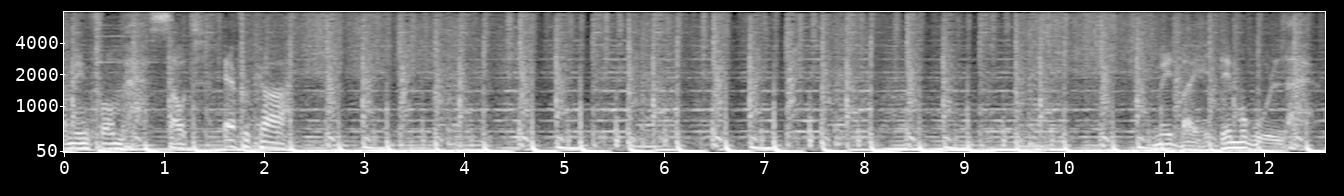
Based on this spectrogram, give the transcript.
coming from South Africa. made by Demogul.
